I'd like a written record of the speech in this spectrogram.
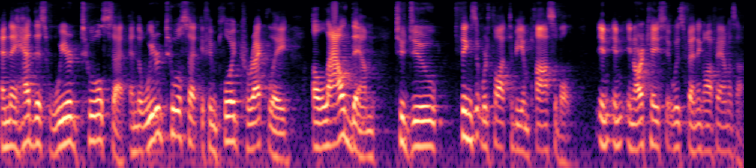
and they had this weird tool set. And the weird tool set, if employed correctly, allowed them to do things that were thought to be impossible. In, in, in our case, it was fending off Amazon.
